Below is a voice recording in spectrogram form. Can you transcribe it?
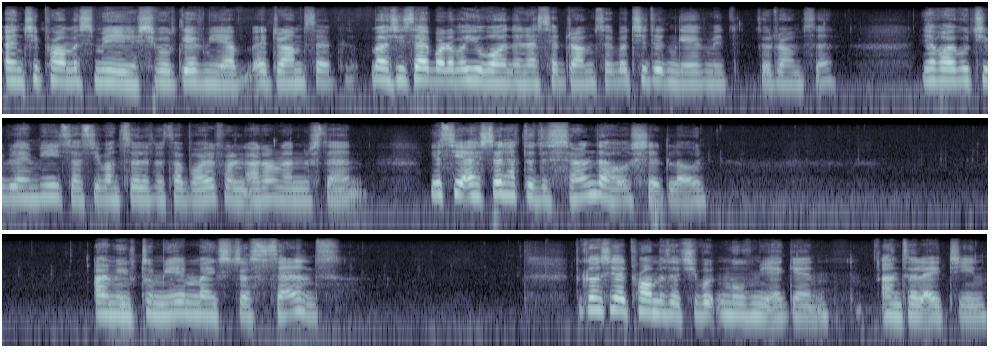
And she promised me she would give me a, a drum set. Well, she said whatever you want, and I said drum set, but she didn't give me the drum set. Yeah, why would she blame me? Says she wants to live with her boyfriend. I don't understand. You see, I still have to discern the whole shitload. I mean, to me, it makes just sense. Because she had promised that she wouldn't move me again until 18.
